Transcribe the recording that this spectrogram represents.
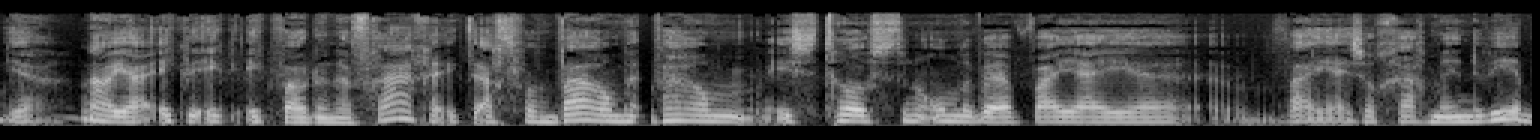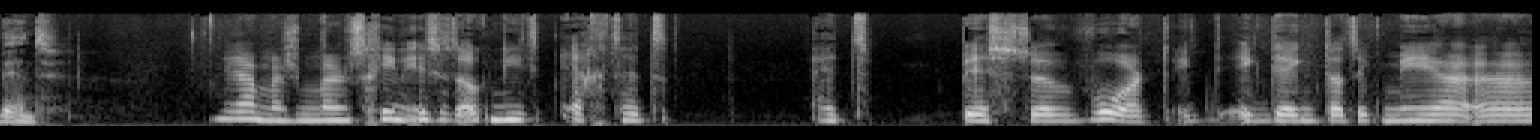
Ja, nou ja, ik, ik, ik wou ernaar vragen. Ik dacht van, waarom, waarom is troost een onderwerp waar jij, waar jij zo graag mee in de weer bent? Ja, maar, maar misschien is het ook niet echt het, het beste woord. Ik, ik denk dat ik meer eh,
